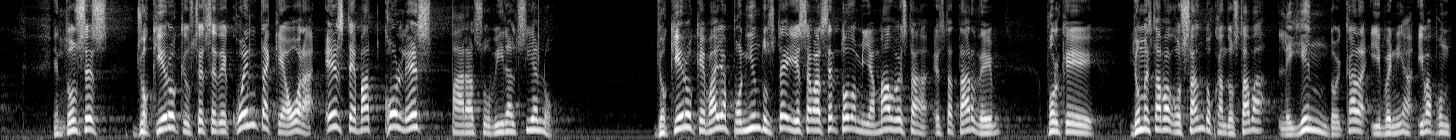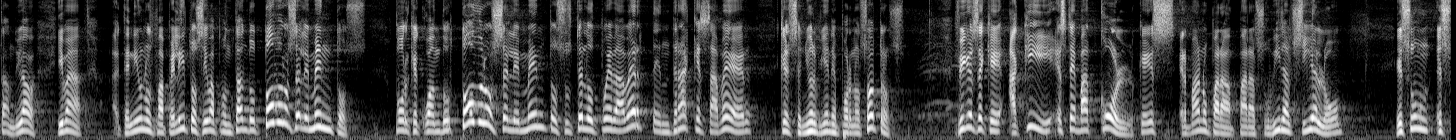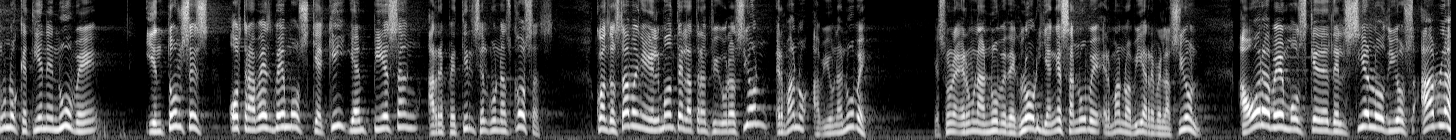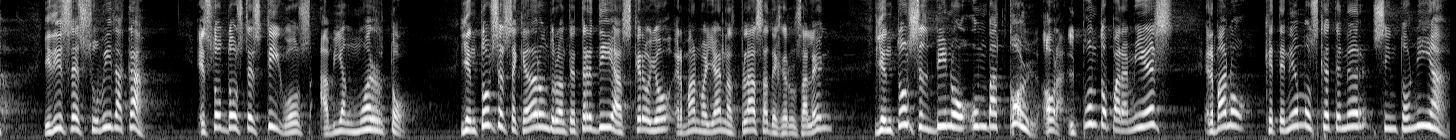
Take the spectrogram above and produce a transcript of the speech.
Entonces, yo quiero que usted se dé cuenta que ahora este bat call es para subir al cielo. Yo quiero que vaya poniendo usted, y ese va a ser todo mi llamado esta, esta tarde, porque yo me estaba gozando cuando estaba leyendo y cada y venía, iba apuntando, iba, iba, tenía unos papelitos, iba apuntando todos los elementos, porque cuando todos los elementos usted los pueda ver, tendrá que saber que el Señor viene por nosotros. Fíjese que aquí este bat call, que es hermano para, para subir al cielo, es, un, es uno que tiene nube y entonces otra vez vemos que aquí ya empiezan a repetirse algunas cosas. Cuando estaban en el monte de la transfiguración, hermano, había una nube. era una nube de gloria. En esa nube, hermano, había revelación. Ahora vemos que desde el cielo Dios habla y dice, subid acá. Estos dos testigos habían muerto. Y entonces se quedaron durante tres días, creo yo, hermano, allá en las plazas de Jerusalén. Y entonces vino un batcol. Ahora, el punto para mí es, hermano, que tenemos que tener sintonía.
